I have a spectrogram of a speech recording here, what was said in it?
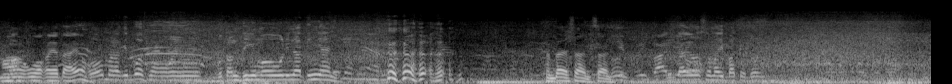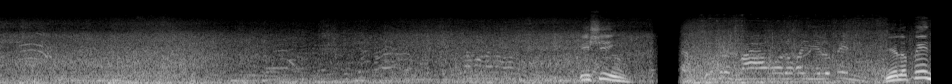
makakuha kaya tayo? Oo, malaki boss. Makuha yung butang ding mahuli natin yan. Saan tayo? Saan? Saan? Doon tayo sa may bato doon. Fishing. Makakakuha kayo yellow pin. Yellow pin.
